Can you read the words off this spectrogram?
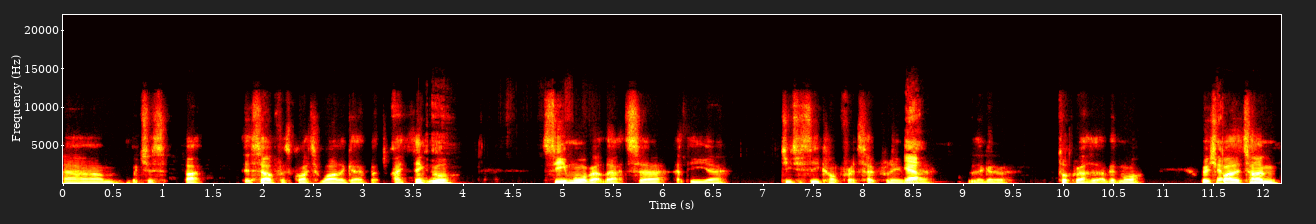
um, which is that itself was quite a while ago. But I think we'll see more about that uh, at the uh, GTC conference. Hopefully, Yeah. where they're going to talk about it a bit more. Which Yep. by the time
